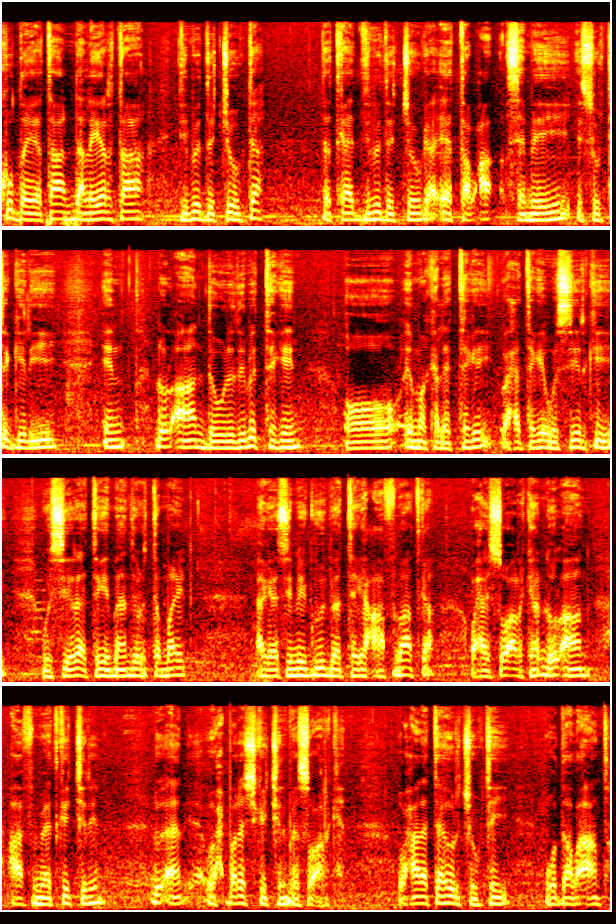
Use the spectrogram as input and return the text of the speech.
ku dayataan dhallinyartaa dibadda joogta dadkaa dibadda jooga ee tabca sameeyey ee suurtogeliyey in dhul aan dowladaba tegin oo imanka la tegey waxaa tegay wasiirkii wasiiraha tegey maandalota maydh agaasimihii guud baa tegay caafimaadka. Waxay soo arkeen dhul aan caafimaad ka jirin dhul aan waxbarasho ka jirin bay soo arkeen. Waxaana taa hor joogtay wadda la'aanta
